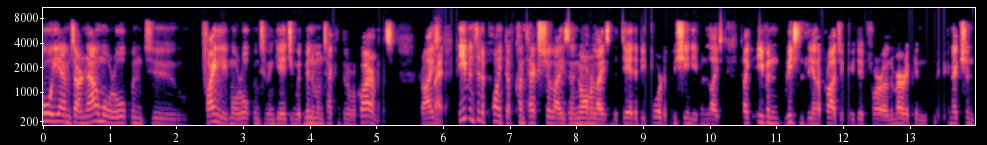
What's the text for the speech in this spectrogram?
OEMs are now more open to finally more open to engaging with minimum technical requirements. Right? right? Even to the point of contextualizing and normalizing the data before the machine even lives. Like even recently on a project we did for an American connection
